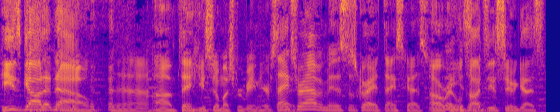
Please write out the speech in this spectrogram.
He's got it now. Yeah. um, thank you so much for being here. Thanks for having me. This was great. Thanks, guys. All right, we'll talk to you soon, guys.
